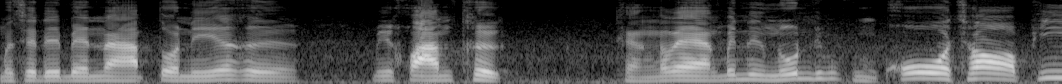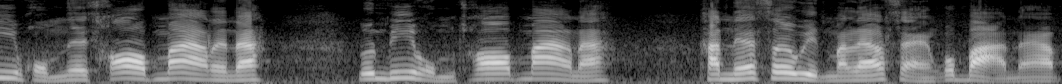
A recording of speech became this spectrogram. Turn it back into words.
Mercedes-Benz นะครับ ตัวนี้ก็คือมีความถึกแข็งแรงเป็นหนึ่งรุ่นที่ผมโคตรชอบพี่ผมเนี่ยชอบมากเลยนะ รุ่นพี่ผมชอบมากนะ คันนี้เซอร์วิสมาแล้วแสนกว่าบาทนะครับ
